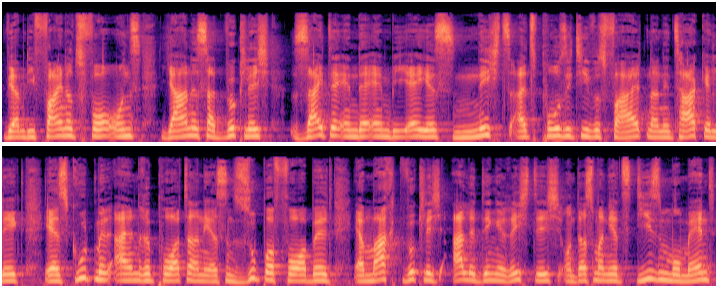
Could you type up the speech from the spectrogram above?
wir haben die Finals vor uns. Janis hat wirklich, seit er in der NBA ist, nichts als positives Verhalten an den Tag gelegt. Er ist gut mit allen Reportern, er ist ein super Vorbild, er macht wirklich alle Dinge richtig und dass man jetzt diesen Moment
